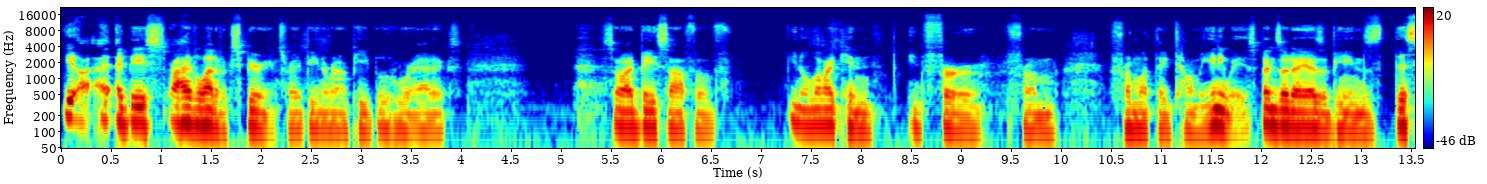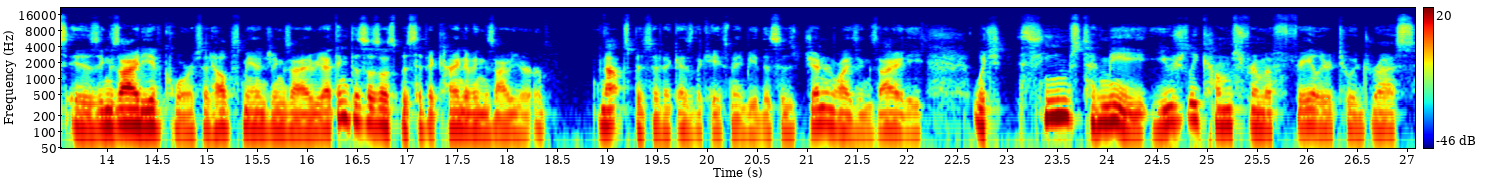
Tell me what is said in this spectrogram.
you know, I, I base, I have a lot of experience, right, being around people who are addicts. So I base off of, you know, what I can infer from from what they tell me. Anyways, benzodiazepines, this is anxiety, of course. It helps manage anxiety. I think this is a specific kind of anxiety, or, not specific as the case may be. This is generalized anxiety, which seems to me usually comes from a failure to address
